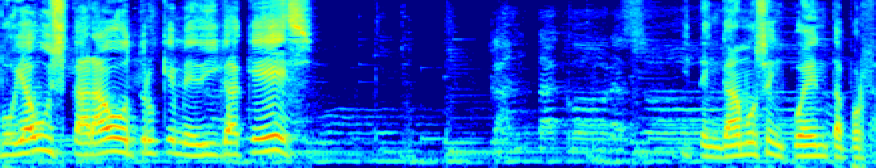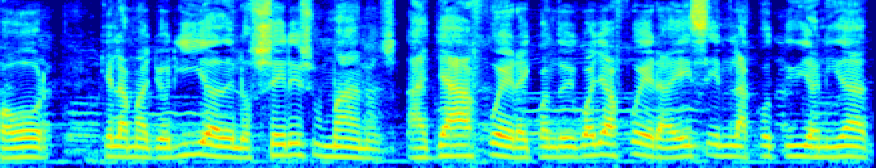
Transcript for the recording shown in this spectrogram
Voy a buscar a otro que me diga qué es. Tengamos en cuenta, por favor, que la mayoría de los seres humanos allá afuera, y cuando digo allá afuera es en la cotidianidad,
